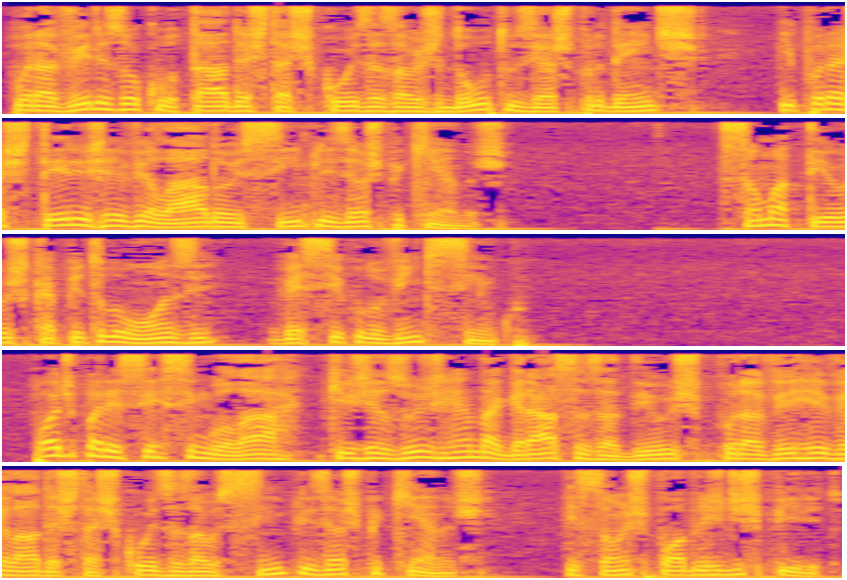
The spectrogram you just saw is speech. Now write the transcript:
por haveres ocultado estas coisas aos doutos e aos prudentes, e por as teres revelado aos simples e aos pequenos. São Mateus, capítulo 11, versículo 25. Pode parecer singular que Jesus renda graças a Deus por haver revelado estas coisas aos simples e aos pequenos, que são os pobres de espírito,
